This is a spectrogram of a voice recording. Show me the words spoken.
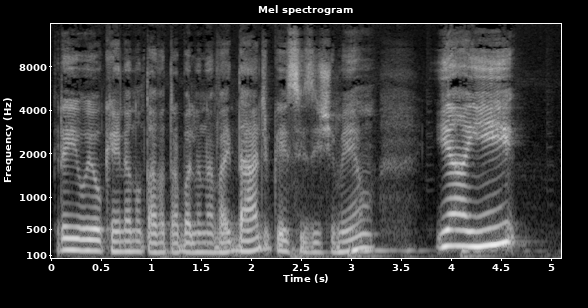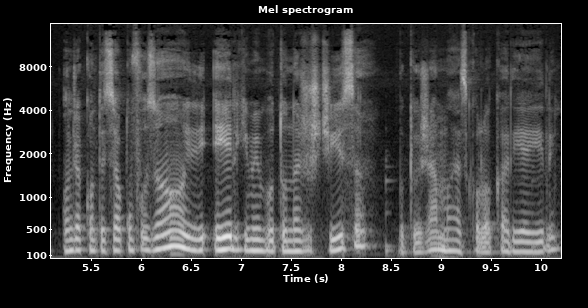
Creio eu que ainda não estava trabalhando na vaidade, porque isso existe mesmo. E aí, onde aconteceu a confusão, ele, ele que me botou na justiça, porque eu jamais colocaria ele,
